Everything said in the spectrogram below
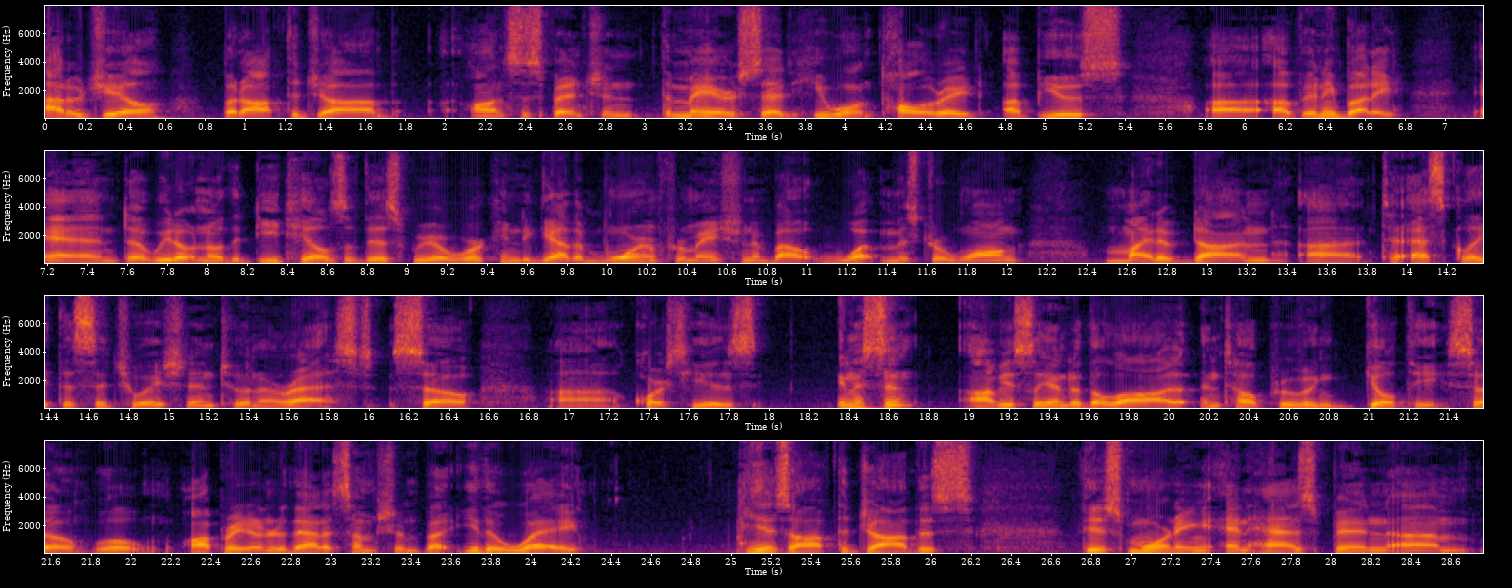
out of jail, but off the job on suspension. The mayor said he won't tolerate abuse uh, of anybody. And uh, we don't know the details of this. We are working to gather more information about what Mr. Wong might have done uh, to escalate the situation into an arrest. So, of course, he is innocent, obviously, under the law until proven guilty. So we'll operate under that assumption. But either way, he is off the job this this morning and has been um,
